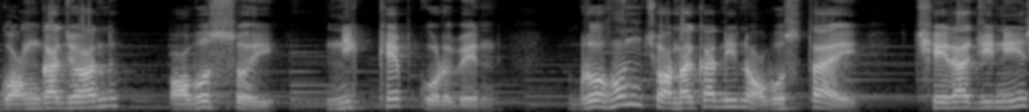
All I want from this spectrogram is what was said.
গঙ্গা জল অবশ্যই নিক্ষেপ করবেন। গ্রহণ চলাকালীন অবস্থায় ছেঁড়া জিনিস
